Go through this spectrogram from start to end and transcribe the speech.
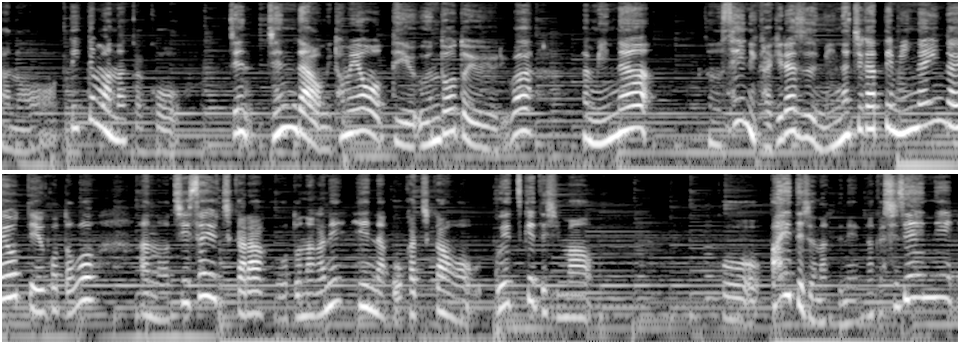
う。あのって言ってもなんかこうジェンダーを認めようっていう運動というよりはみんなその性に限らずみんな違ってみんないいんだよっていうことをあの小さいうちからこう大人がね変なこう価値観を植え付けてしまう。こうあえてじゃなくてねなんか自然に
